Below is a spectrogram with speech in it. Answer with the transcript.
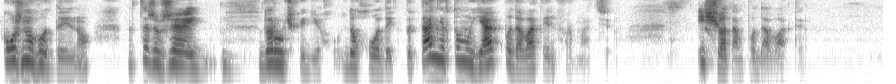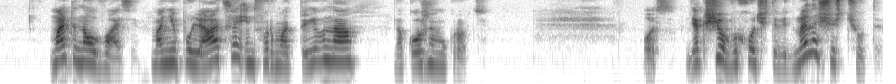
кожну годину. Ну це ж вже до ручки доходить. Питання в тому, як подавати інформацію. І що там подавати. Майте на увазі, маніпуляція інформативна на кожному кроці. Ось, якщо ви хочете від мене щось чути,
